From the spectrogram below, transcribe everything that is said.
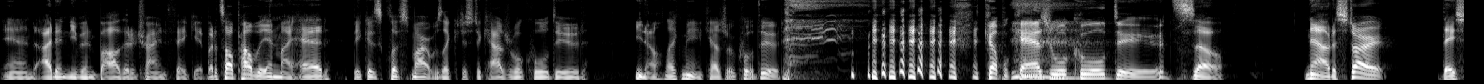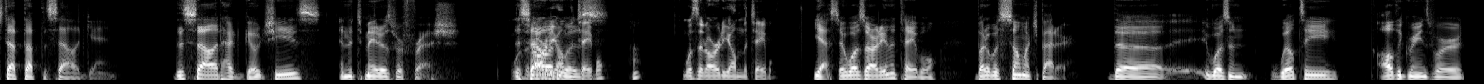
And I didn't even bother to try and fake it. But it's all probably in my head because Clif Smart was like just a casual, cool dude. You know, like me, casual, cool dude. Couple casual, cool dudes. So now to start, they stepped up the salad game. This salad had goat cheese and the tomatoes were fresh. The Was it already salad on was- the table? Huh? Was it already on the table? Yes, it was already on the table, but it was so much better. The it wasn't wilty. All the greens were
